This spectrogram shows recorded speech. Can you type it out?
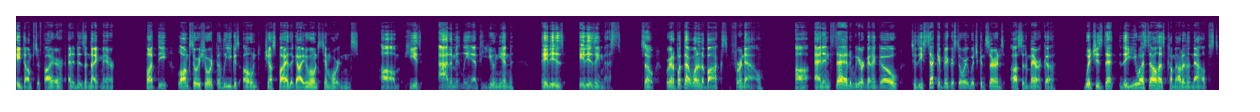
a dumpster fire and it is a nightmare. But the long story short, the league is owned just by the guy who owns Tim Hortons. Um, he is adamantly anti-union. It is it is a mess. So we're gonna put that one in a box for now, uh, and instead we are gonna go to the second bigger story, which concerns us in America, which is that the USL has come out and announced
